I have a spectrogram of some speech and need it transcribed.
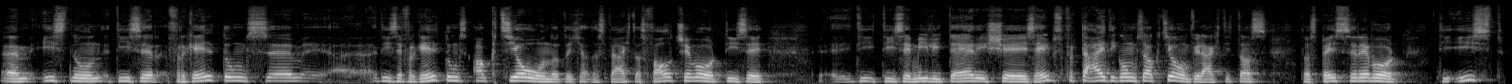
ähm, ist nun dieser Vergeltungs, ähm, diese Vergeltungsaktion, oder ich, das ist vielleicht das falsche Wort, diese, die, diese militärische Selbstverteidigungsaktion, vielleicht ist das das bessere Wort, die ist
